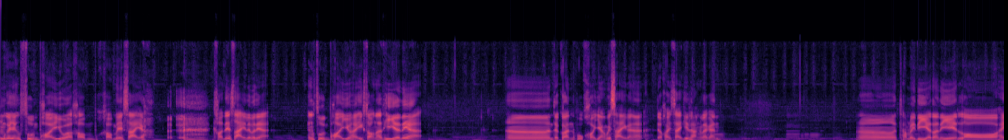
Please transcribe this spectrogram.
มันก็ยังศูนย์พอยต์อยู่อะเขาเขาไม่ได้ใส่อะเขาได้ใส่หรือเปล่าเนี่ยยังศูนย์พอยต์อยู่ฮะอีกสองนาทีแล้วเนี่ยเออแต่ก่อนผมขอยังไม่ใส่กันนะเดี๋ยวค่อยใส่ทีหลังแล้วกันเอ่อทำอะไรดีอะตอนนี้รอให้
